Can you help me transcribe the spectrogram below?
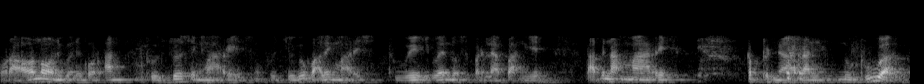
Ora ana ning Quran bojo sing maris. Bojo ku paling maris duwe iku entuk seperlapan nggih. Tapi nak maris kebenaran nubuah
